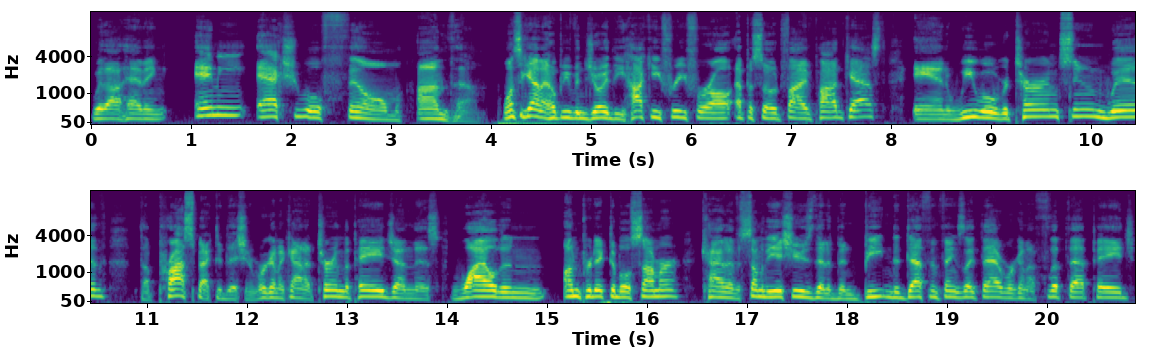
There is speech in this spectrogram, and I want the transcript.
without having any actual film on them. Once again, I hope you've enjoyed the Hockey Free for All Episode 5 podcast, and we will return soon with the Prospect Edition. We're going to kind of turn the page on this wild and unpredictable summer, kind of some of the issues that have been beaten to death and things like that. We're going to flip that page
